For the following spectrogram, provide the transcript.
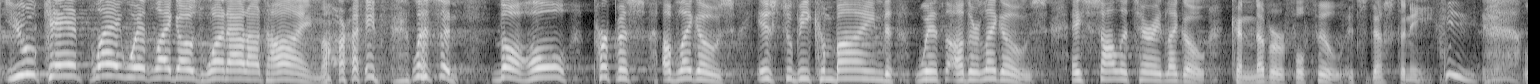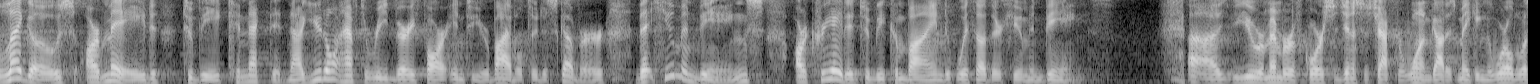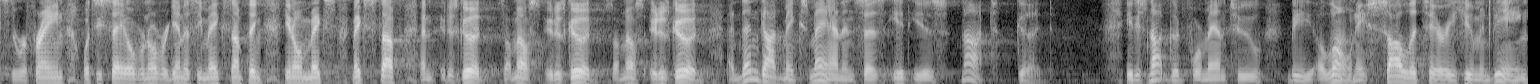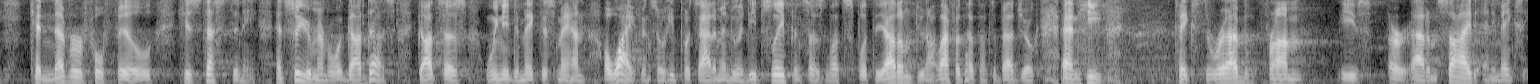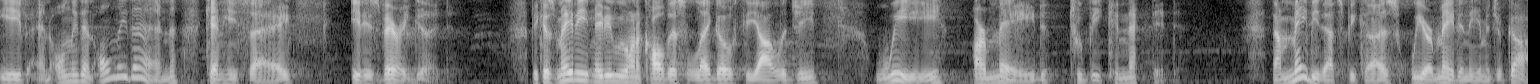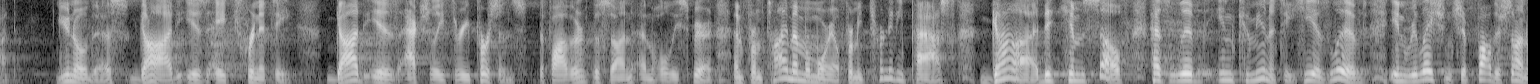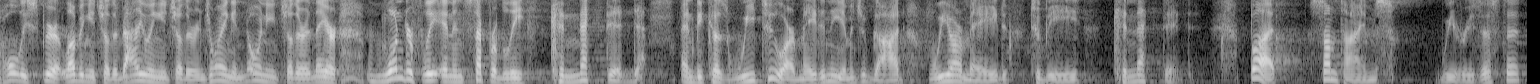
You can't play with Legos one at a time, all right? Listen, the whole purpose of Legos is to be combined with other Legos. A solitary Lego can never fulfill its destiny. Legos are made to be connected. Now, you don't have to read very far into your Bible to discover that human beings are created to be combined with other human beings. Uh, you remember, of course, Genesis chapter 1, God is making the world. What's the refrain? What's he say over and over again as he makes something? You know, makes, makes stuff, and it is good. Something else, it is good. Something else, it is good. And then God makes man and says, it is not good. It is not good for man to be alone. A solitary human being can never fulfill his destiny. And so you remember what God does. God says, We need to make this man a wife. And so he puts Adam into a deep sleep and says, Let's split the atom. Do not laugh at that. That's a bad joke. And he takes the rib from Eve's or Adam's side and he makes Eve. And only then, only then can he say, It is very good. Because maybe, maybe we want to call this Lego theology. We are made to be connected. Now, maybe that's because we are made in the image of God. You know this God is a trinity. God is actually three persons the Father, the Son, and the Holy Spirit. And from time immemorial, from eternity past, God Himself has lived in community. He has lived in relationship Father, Son, Holy Spirit, loving each other, valuing each other, enjoying and knowing each other, and they are wonderfully and inseparably connected. And because we too are made in the image of God, we are made to be connected. But sometimes we resist it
